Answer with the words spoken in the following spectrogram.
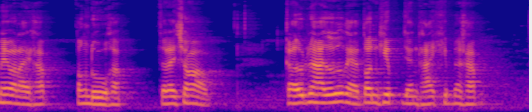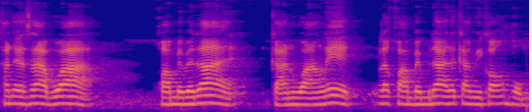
ไม่เป็นไรครับ ต้องดูครับ จะได้ชอบกรุณาดูตั้งแต่ต้นคลิปยันท้ายคลิปนะครับ ท่านจะทราบว่าความเป็นไปได้ การวางเลขและความเป็นไปได้และการวิเคราะห์ของผม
